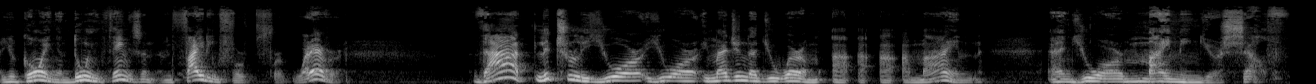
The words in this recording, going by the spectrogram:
You're going and doing things and, and fighting for, for whatever. That literally you are you are imagine that you were a, a, a, a mine and you are mining yourself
